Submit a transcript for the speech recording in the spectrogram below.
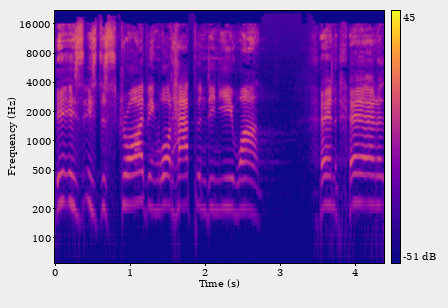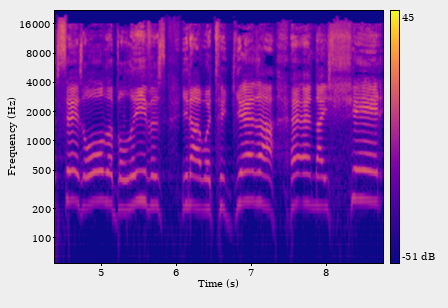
is, is describing what happened in year one. And, and it says all the believers, you know, were together and they shared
